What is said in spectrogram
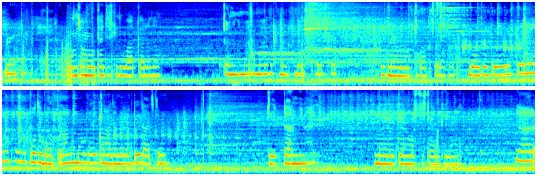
कौन सा मोड था जिसकी तू बात कर रहा था मैं मैं मैं मोड की बात कर रहा था किस नए मोड की बात कर रहा था वो तो बहुत पहले आया था वो तो बहुत पुराना मोड है लेकिन आज हमने अपडेट आज के ना टर्मिनल नहीं टेन वर्सेस टेन खेलेंगे यार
